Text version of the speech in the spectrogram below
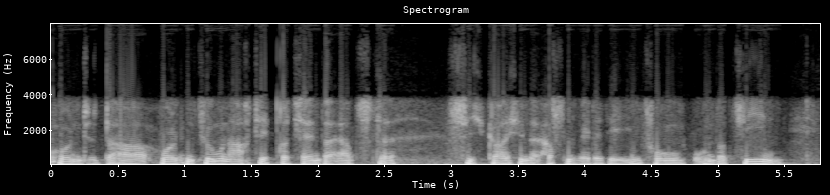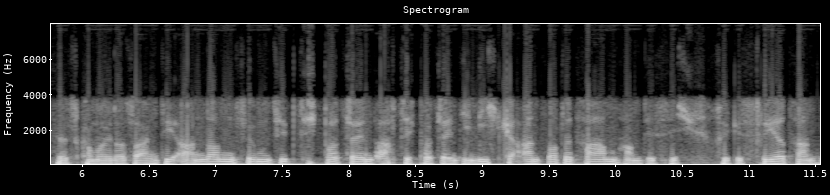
Und da wollten 85 Prozent der Ärzte sich gleich in der ersten Welle die Impfung unterziehen. Jetzt kann man wieder sagen, die anderen 75 Prozent, 80 Prozent, die nicht geantwortet haben, haben das nicht registriert, haben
